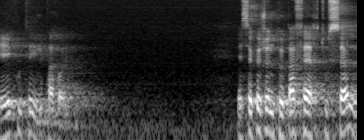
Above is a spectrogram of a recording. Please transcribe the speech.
et écouter une parole. Et ce que je ne peux pas faire tout seul,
